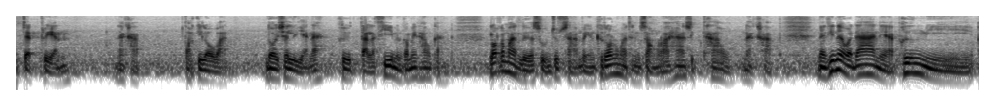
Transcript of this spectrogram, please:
77 เหรียญนะครับต่อกิโลวัตต์ โดยเฉลี่ยนะคือแต่ละที่มันก็ไม่เท่ากัน ลดลงมาเหลือ 0.3 เหรียญคือลดลงมาถึง 250 เท่านะครับในที่เนวาดาเนี่ยเพิ่งมีเ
